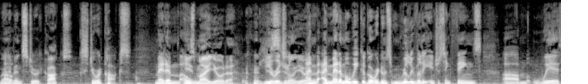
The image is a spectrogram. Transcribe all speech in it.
Might uh, have been Stuart Coxe. Stuart Coxe. Met him. a- He's my Yoda, the original Yoda. I met him a week ago. We're doing some really really interesting things um, with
